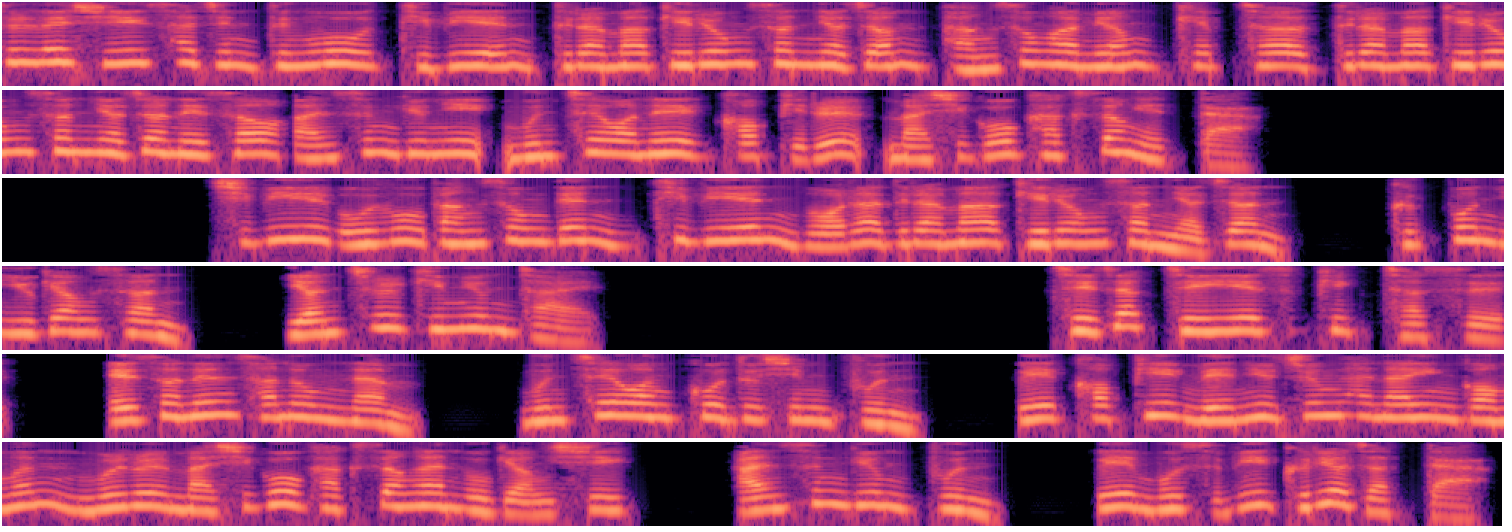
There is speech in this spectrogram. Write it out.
슬래시 사진 등호 TVN 드라마 기룡선여전 방송화면 캡처 드라마 기룡선여전에서 안승균이 문채원의 커피를 마시고 각성했다. 12일 오후 방송된 TVN 월화 드라마 기룡선여전 극본 유경선, 연출 김윤철 제작 JS 픽처스 에서는 선홍남, 문채원 코두신 분의 커피 메뉴 중 하나인 검은 물을 마시고 각성한 오경식, 안승균 분, 의 모습이 그려졌다.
